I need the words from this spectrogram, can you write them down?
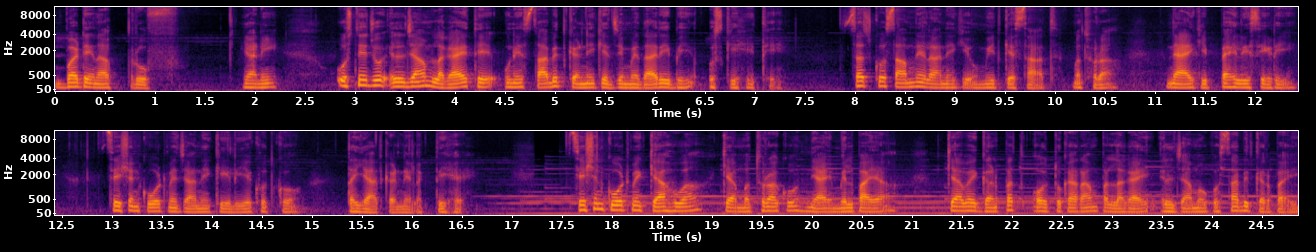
बट इन अ प्रूफ। यानी उसने जो इल्ज़ाम लगाए थे, उन्हें साबित करने की ज़िम्मेदारी भी उसकी ही थी। सच को सामने लाने की उम्मीद के साथ मथुरा न्याय की पहली सीढ़ी सेशन कोर्ट में जाने के लिए खुद को तैयार करने लगती है। सेशन कोर्ट में क्या हुआ? क्या मथुरा को न्याय मिल पाया? क्या वह गणपत और तुकाराम पर लगाए इल्ज़ामों को साबित कर पाई?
